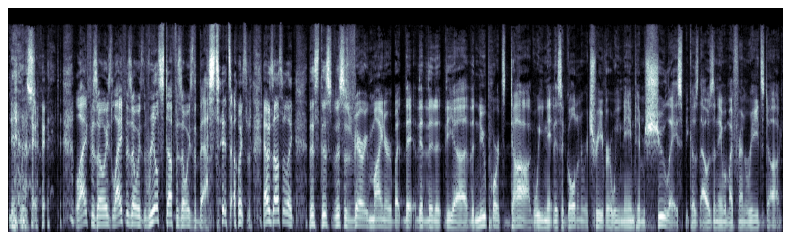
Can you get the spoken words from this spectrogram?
It was life is always life is always real stuff is always the best. It's always that was also like this this this is very minor, but the the the the, uh, the Newport's dog we na- this a golden retriever. We named him Shoelace because that was the name of my friend Reed's dog.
